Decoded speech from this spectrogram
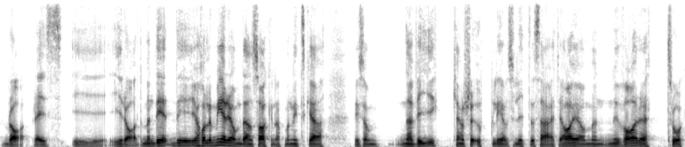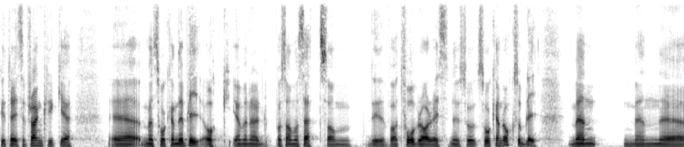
bra race i, i rad. Men det, det, jag håller med dig om den saken, att man inte ska, liksom, när vi kanske upplevs lite så här att ja, ja, men nu var det ett tråkigt race i Frankrike, eh, men så kan det bli. Och jag menar, på samma sätt som det var två bra race nu, så, så kan det också bli. Men men eh,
